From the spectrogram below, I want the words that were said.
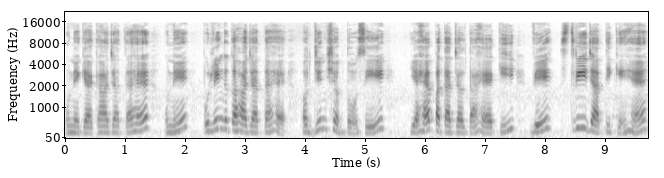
उन्हें क्या कहा जाता है? उन्हें पुलिंग कहा जाता है। और जिन शब्दों से यह पता चलता है कि वे स्त्री जाति के हैं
